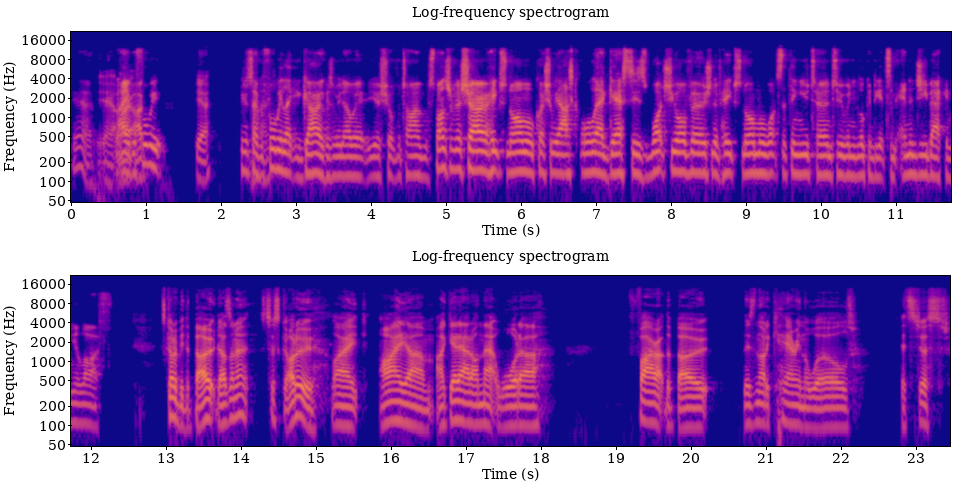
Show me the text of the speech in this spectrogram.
Yeah. Yeah, But I- hey, I- before we yeah. You say before we let you go, because we know we're, you're short for time. Sponsor of the show, Heaps Normal. Question we ask all our guests is, "What's your version of Heaps Normal? What's the thing you turn to when you're looking to get some energy back in your life?" it's got to be the boat, doesn't it? It's just got to. Like I um I get out on that water, fire up the boat. There's not a care in the world. It's just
